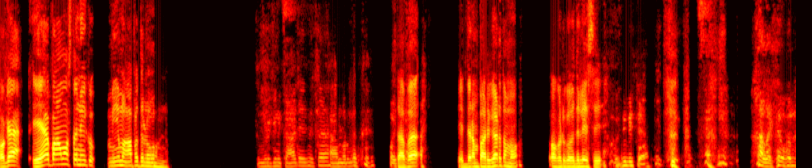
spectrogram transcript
ఓకే ఏ పాము వస్తా నీకు? మేము ఆపదలో ఉన్నాం. తప్ప ఇద్దరం పరిగెడతాము. ఒకటికి వదిలేసి. అలాగే.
